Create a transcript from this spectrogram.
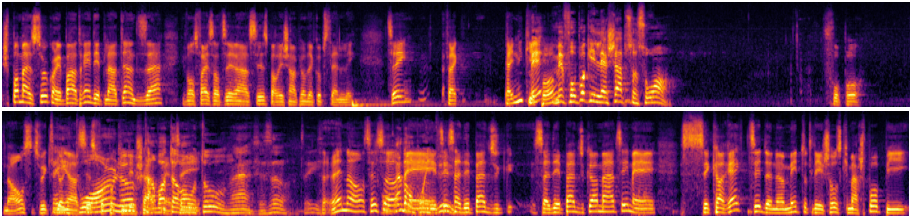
Je suis pas mal sûr qu'on n'est pas en train déplanter en disant ils vont se faire sortir en 6 par les champions de la Coupe Stanley. Tu sais, fait que paniquez Mais pas. il ne faut pas qu'il l'échappe ce soir. Faut pas. Non, si tu veux qu'il gagne en 6, faut pas 3-1, qu'il là, l'échappe. t'en vas à Toronto. Ouais, c'est ça. mais non, c'est ça. mais. Ça dépend du, ça dépend du comment, mais c'est correct de nommer toutes les choses qui ne marchent pas. Puis,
